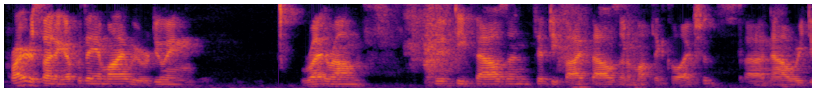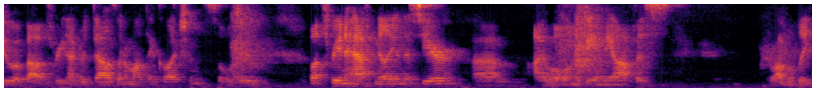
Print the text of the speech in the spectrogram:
Prior to signing up with AMI, we were doing right around 50,000, 55,000 a month in collections. Uh, now we do about 300,000 a month in collections. So we'll do about three and a half million this year. Um, I will only be in the office probably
